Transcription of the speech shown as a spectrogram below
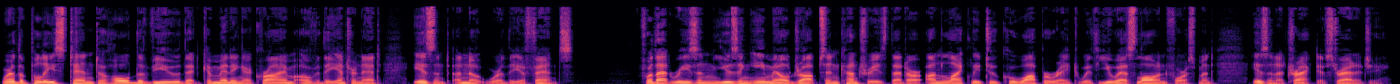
where the police tend to hold the view that committing a crime over the internet isn't a noteworthy offense. For that reason, using email drops in countries that are unlikely to cooperate with U.S. law enforcement is an attractive strategy.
